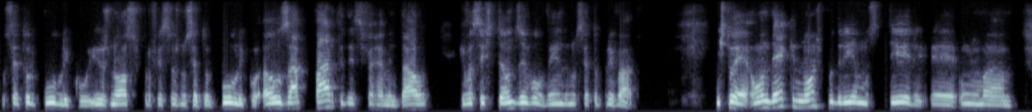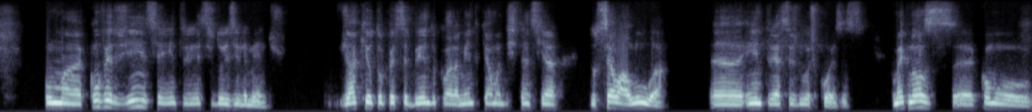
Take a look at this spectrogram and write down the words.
o setor público e os nossos professores no setor público a usar parte desse ferramental que vocês estão desenvolvendo no setor privado? Isto é, onde é que nós poderíamos ter é, uma, uma convergência entre esses dois elementos? já que eu estou percebendo claramente que há uma distância do céu à lua uh, entre essas duas coisas. Como é que nós, uh, como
